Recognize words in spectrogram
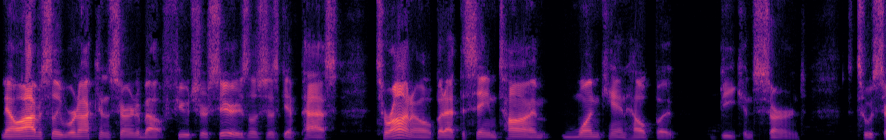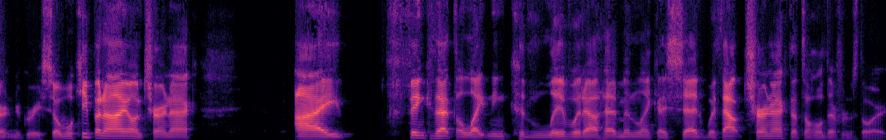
Now obviously we're not concerned about future series. Let's just get past toronto but at the same time one can't help but be concerned to a certain degree. So we'll keep an eye on cernak i think that the lightning could live without hedman like i said. Without cernak that's a whole different story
